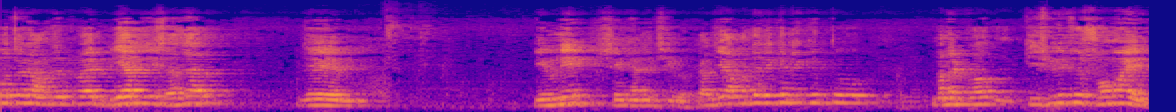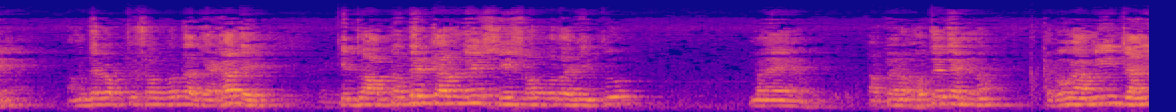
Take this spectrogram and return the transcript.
বছরে আমাদের প্রায় বিয়াল্লিশ হাজার যে ইউনিট সেখানে ছিল। কাজে আমাদের এখানে কিন্তু মানে কিছু কিছু সময়ে আমাদের রক্ত স্বল্পতা দেখা দেয়, কিন্তু আপনাদের কারণে সেই স্বল্পতা কিন্তু মানে আপনারা হতে দেন না। এবং আমি জানি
